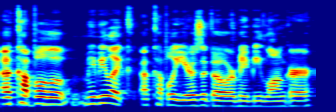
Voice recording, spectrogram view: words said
a couple Mm-hmm. maybe like a couple years ago or maybe longer.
